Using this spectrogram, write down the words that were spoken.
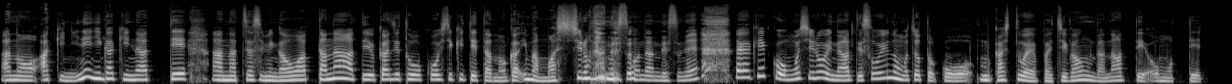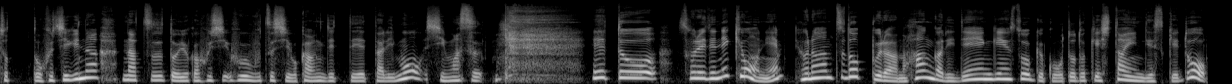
あの秋にね2学期になってあ夏休みが終わったなっていう感じで投稿してきてたのが今真っ白なんだそうなんですね。だから結構面白いなってそういうのもちょっとこう昔とはやっぱり違うんだなって思ってちょっと不思議な夏というか風物詩を感じてたりもします。えっ、と、それでね、今日ね、フランツ・ドップラーのハンガリー田園幻想曲をお届けしたいんですけど、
